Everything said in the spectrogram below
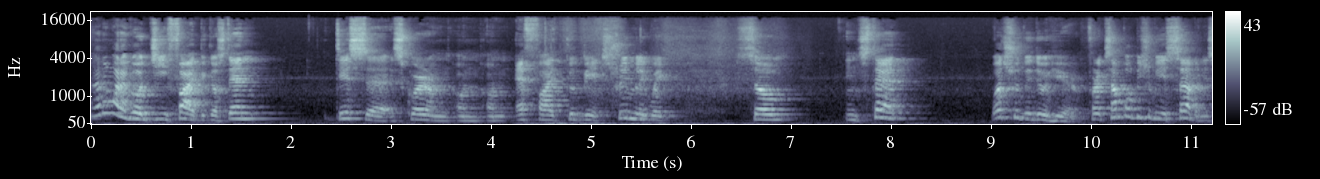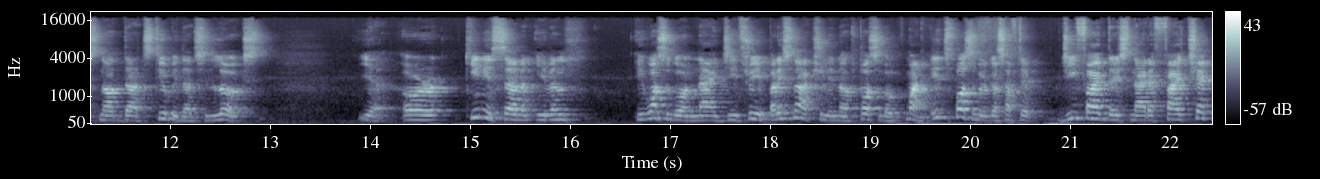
I don't want to go g5 because then this uh, square on, on, on f5 could be extremely weak. So instead, what should we do here? For example, bishop e7 is not that stupid as it looks. Yeah, or king e7 even. He wants to go knight g3, but it's not actually not possible. Well, it's possible because after g5 there is knight f5 check,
